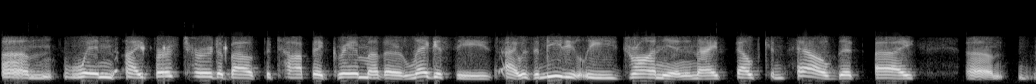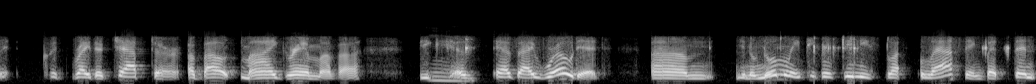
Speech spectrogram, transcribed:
Um, when I first heard about the topic grandmother legacies, I was immediately drawn in and I felt compelled that I um, could write a chapter about my grandmother because mm. as I wrote it, um, you know, normally people see me laughing, but then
